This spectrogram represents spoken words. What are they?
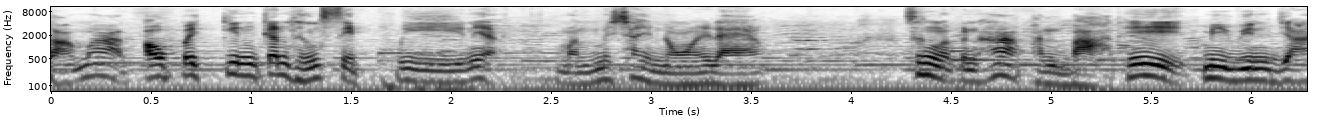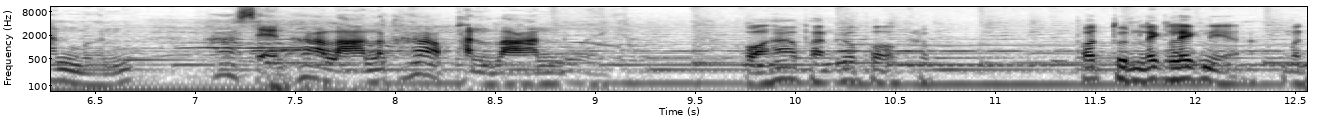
สามารถเอาไปกินกันถึง 10 ปีเนี่ยมันไม่ใช่น้อยแล้ว ซึ่งมันเป็น 5,000 บาทที่มีวิญญาณเหมือน 5 5 0 0 0ล้านและ5,000 ล้านด้วยครับขอ 5,000 ก็พอครับ เพราะทุนเล็กๆเนี่ยมัน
